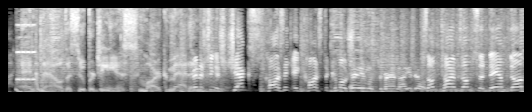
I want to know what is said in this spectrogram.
And now the super genius, Mark Madden. Finishing his checks, causing a constant commotion. Hey, Mr. Madden, how you doing? Sometimes I'm so damn dumb,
